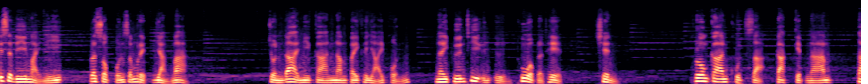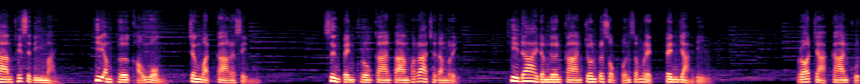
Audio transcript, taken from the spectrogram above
ฤษฎีใหม่นี้ประสบผลสำเร็จอย่างมาก จนได้มีการนำไปขยายผลในพื้นที่อื่น ๆ ทั่วประเทศ เช่น โครงการขุดสระกักเก็บน้ำตามทฤษฎีใหม่ ที่อำเภอเขาวง จังหวัดกาฬสินธุ์ซึ่งเป็นโครงการตามพระราชดำริ ที่ได้ดำเนินการจนประสบผลสำเร็จเป็นอย่างดี เพราะจากการขุด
